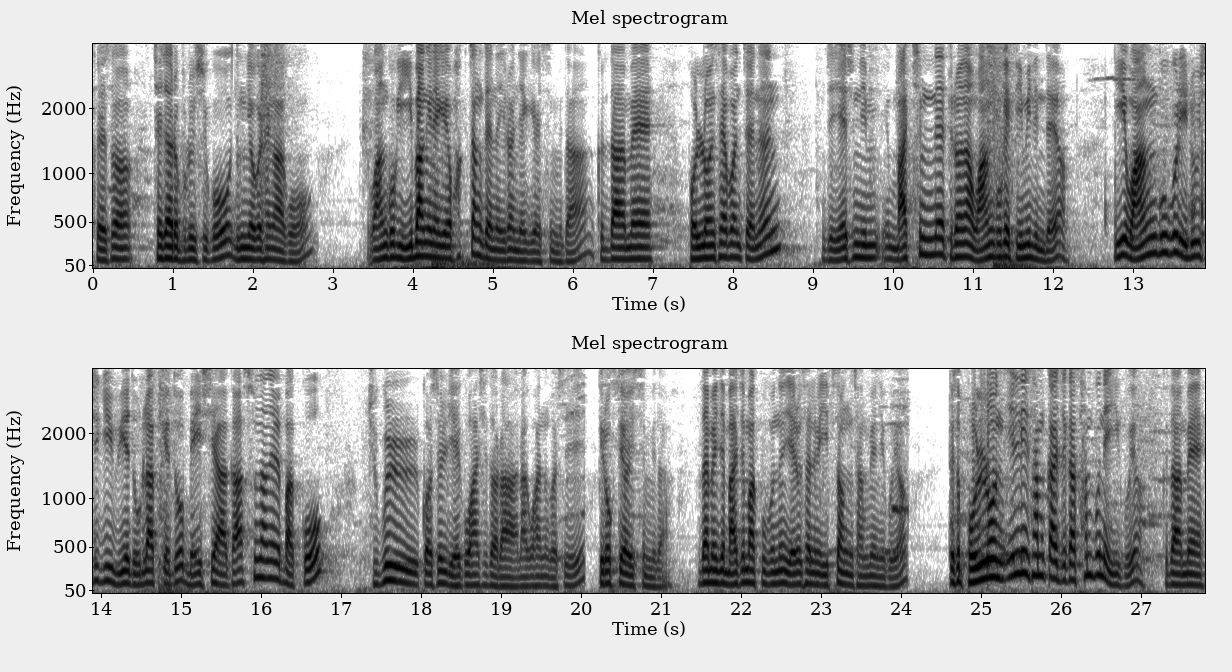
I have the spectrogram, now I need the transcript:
그래서 제자로 부르시고 능력을 행하고 왕국이 이방인에게 확장되는 이런 얘기가 있습니다. 그 다음에 본론 세 번째는 이제 예수님 마침내 드러난 왕국의 비밀인데요. 이 왕국을 이루시기 위해 놀랍게도 메시아가 순환을 받고 죽을 것을 예고하시더라라고 하는 것이 기록되어 있습니다. 그 다음에 이제 마지막 부분은 예루살렘의 입성 장면이고요. 그래서 본론 1, 2, 3까지가 3분의 2고요. 그 다음에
